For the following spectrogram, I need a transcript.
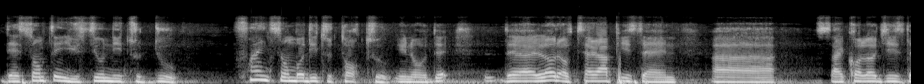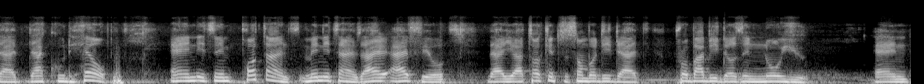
there's something you still need to do, find somebody to talk to. You know, there, there are a lot of therapists and uh, psychologists that that could help. And it's important many times I, I feel that you are talking to somebody that probably doesn't know you and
